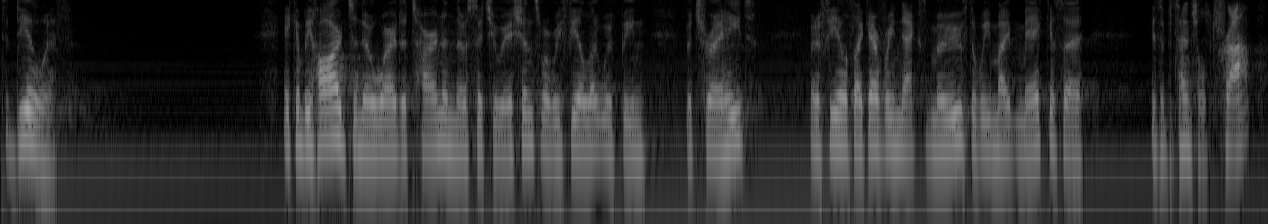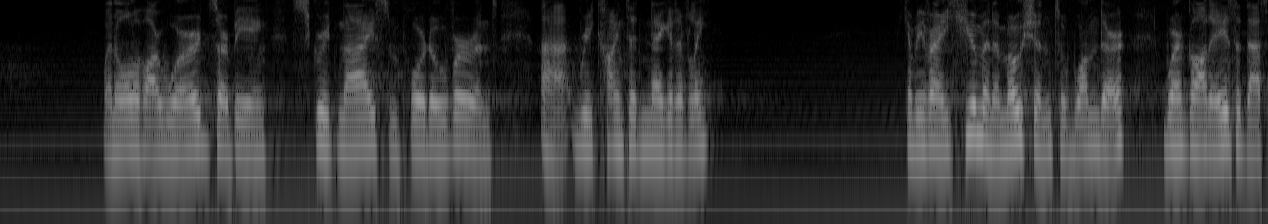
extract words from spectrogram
to deal with. It can be hard to know where to turn in those situations where we feel like we've been betrayed, when it feels like every next move that we might make is a, is a potential trap when all of our words are being scrutinized and pored over and uh, recounted negatively. It can be a very human emotion to wonder where God is at that,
